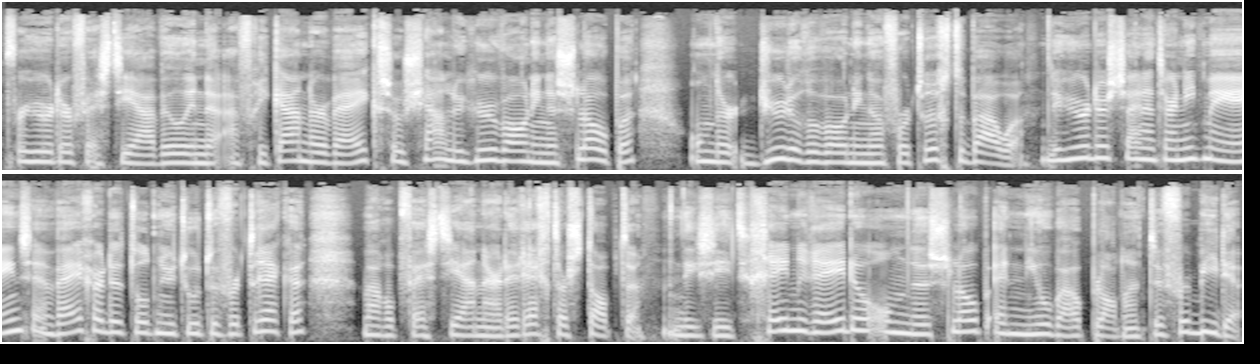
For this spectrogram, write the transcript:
Verhuurder Vestia wil in de Afrikaanderwijk sociale huurwoningen slopen... om er duurdere woningen voor terug te bouwen. De huurders zijn het er niet mee eens en weigerden tot nu toe te vertrekken... waarop Vestia naar de rechter stapte. Die ziet geen reden om de sloop- en nieuwbouwplannen te verbieden.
